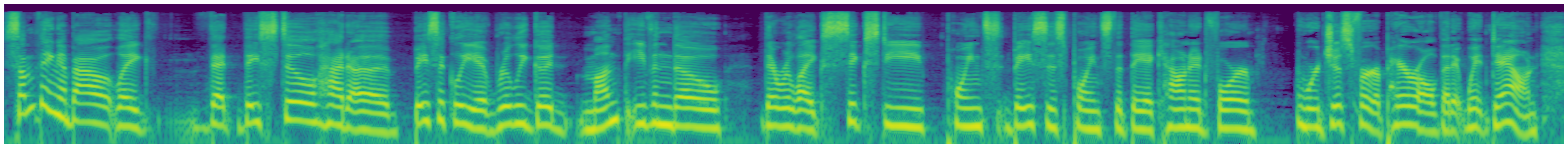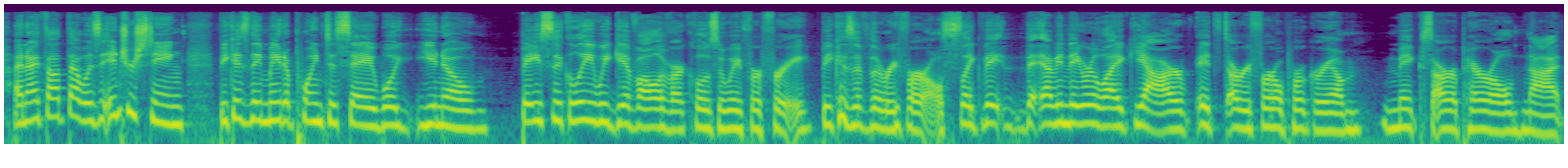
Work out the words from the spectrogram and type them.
something about like that they still had a basically a really good month, even though there were like sixty points basis points that they accounted for were just for apparel that it went down. And I thought that was interesting because they made a point to say, well, you know, basically we give all of our clothes away for free because of the referrals. Like they, they I mean, they were like, yeah, our it's our referral program makes our apparel not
